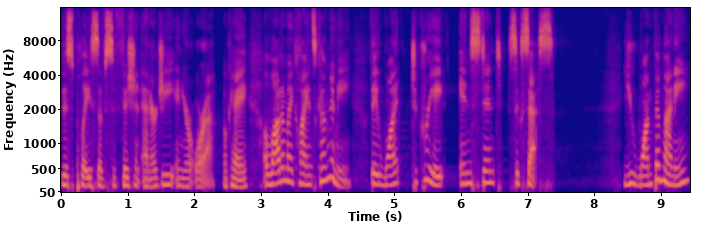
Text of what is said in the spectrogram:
this place of sufficient energy in your aura. Okay. A lot of my clients come to me, they want to create instant success. You want the money,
